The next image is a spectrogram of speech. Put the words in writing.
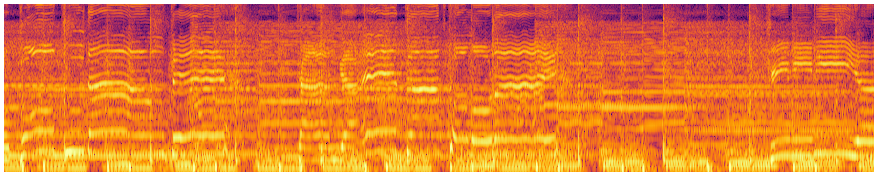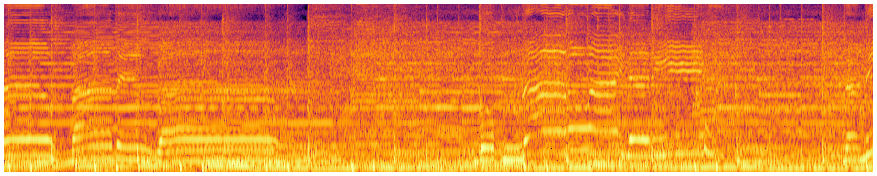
と僕なんて考えたこともない。君に会うまでは僕らの間に何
